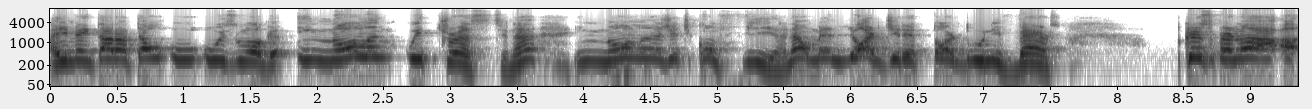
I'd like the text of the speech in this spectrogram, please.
Aí inventaram até o, o, o slogan: In Nolan we trust, né? Em Nolan a gente confia, né? O melhor diretor do universo. Christopher Nolan,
